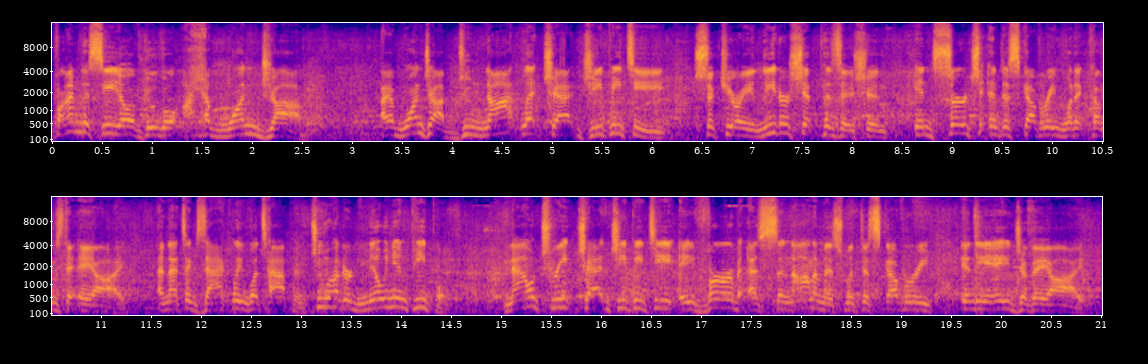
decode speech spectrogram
If I'm the CEO of Google, I have one job. I have one job. Do not let ChatGPT secure a leadership position in search and discovery when it comes to AI. And that's exactly what's happened. 200 million people now treat ChatGPT, a verb, as synonymous with discovery in the age of AI.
